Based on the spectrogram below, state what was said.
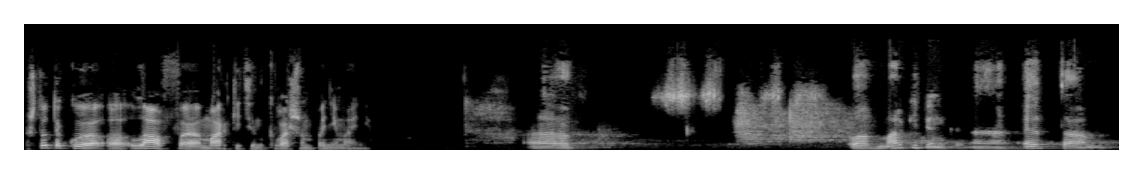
Что такое э, love э, маркетинг в вашем понимании? Love маркетинг – это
